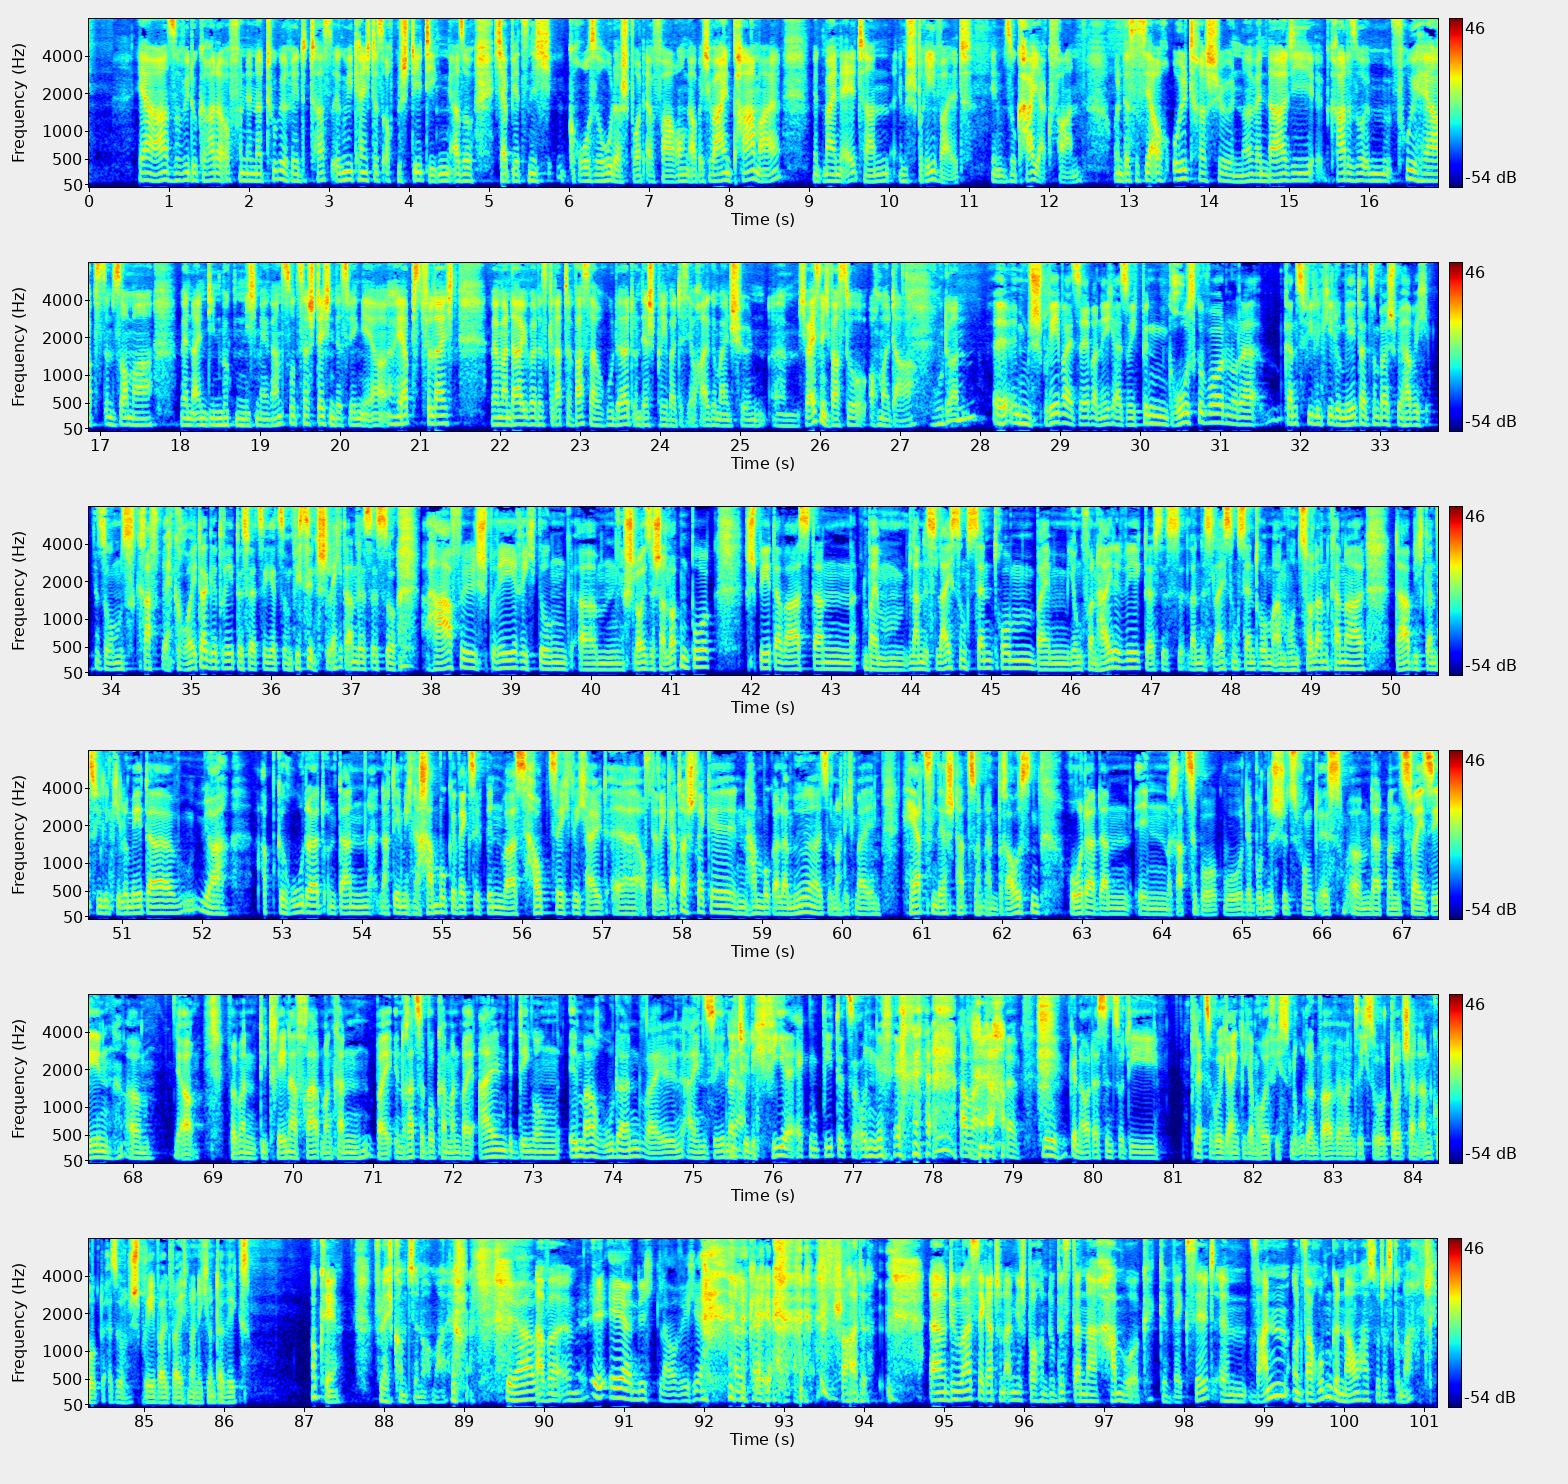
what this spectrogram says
Ja, so wie du gerade auch von der Natur geredet hast, irgendwie kann ich das auch bestätigen. Also ich habe jetzt nicht große Rudersporterfahrung, aber ich war ein paar Mal mit meinen Eltern im Spreewald, im so Kajak fahren. Und das ist ja auch ultra schön, ne? wenn da die, gerade so im Frühherbst, im Sommer, wenn einen die Mücken nicht mehr ganz so zerstechen, deswegen eher Herbst vielleicht, wenn man da über das glatte Wasser rudert und der Spreewald ist ja auch allgemein schön. Ähm, ich weiß nicht, warst du auch mal da rudern? Äh, Im Spreewald selber nicht. Also ich bin groß geworden oder ganz viele Kilometer zum Beispiel habe ich so ums Kraftwerk Reuter gedreht. Das hört sich jetzt so ein bisschen schlecht an. Das ist so Havel, Spree Richtung ähm, Schleuse Charlottenburg. Später war es dann beim Landesleistungszentrum, beim Jung von Heideweg. Da ist das Landesleistungszentrum am Hohenzollern-Kanal. Da habe ich ganz viele Kilometer, ja, abgerudert und dann, nachdem ich nach Hamburg gewechselt bin, war es hauptsächlich halt äh, auf der Regattastrecke in Hamburg à la Mühe, also noch nicht mal im Herzen der Stadt, sondern draußen oder dann in Ratzeburg, wo der Bundesstützpunkt ist. Ähm, da hat man zwei Seen. Ähm, ja, wenn man die Trainer fragt, man kann bei, in Ratzeburg kann man bei allen Bedingungen immer rudern, weil ein See natürlich ja. vier Ecken bietet, so ungefähr. Aber ja. äh, nee, genau, das sind so die, Plätze, wo ich eigentlich am häufigsten rudern war, wenn man sich so Deutschland anguckt. Also Spreewald war ich noch nicht unterwegs. Okay, vielleicht kommt sie nochmal. Ja, aber ähm, e-, eher nicht, glaube ich. Okay, schade. Äh, du hast ja gerade schon angesprochen, du bist dann nach Hamburg gewechselt. Ähm, wann und warum genau hast du das gemacht?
